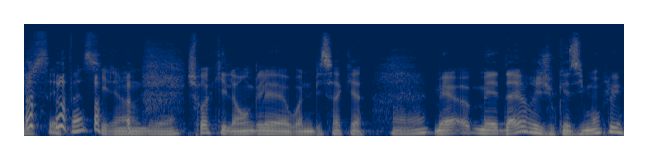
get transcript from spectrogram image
Je sais pas s'il est anglais. Je crois qu'il est anglais, Wan Bissaka. Mais, euh, mais d'ailleurs, il joue quasiment plus.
